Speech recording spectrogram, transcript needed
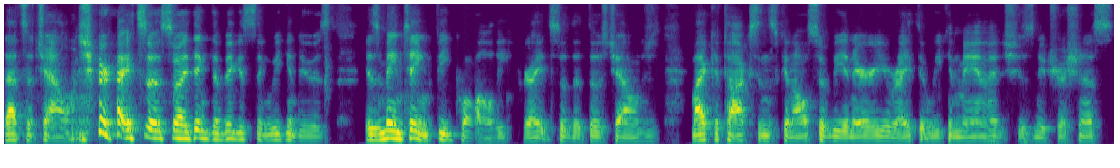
that's a challenge, right? So, so I think the biggest thing we can do is is maintain feed quality, right? So that those challenges, mycotoxins can also be an area, right, that we can manage as nutritionists.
